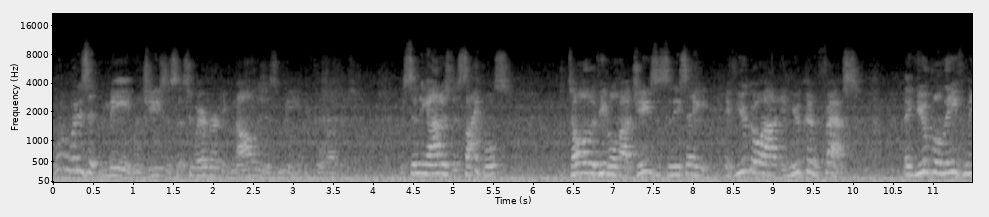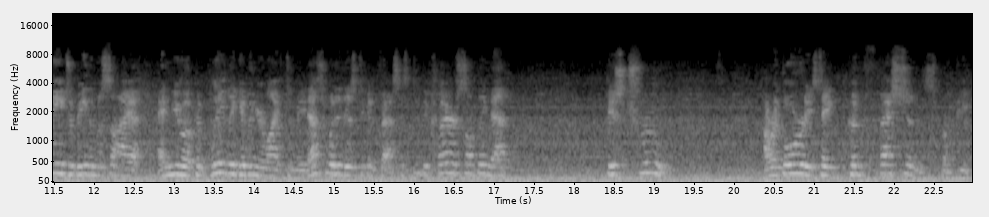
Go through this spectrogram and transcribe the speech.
What, what does it mean when Jesus says, Whoever acknowledges me before others? He's sending out his disciples to tell other people about Jesus, and he's saying, If you go out and you confess that you believe me to be the Messiah and you have completely given your life to me. That's what it is to confess. is to declare something that is true. Our authorities take confessions from people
